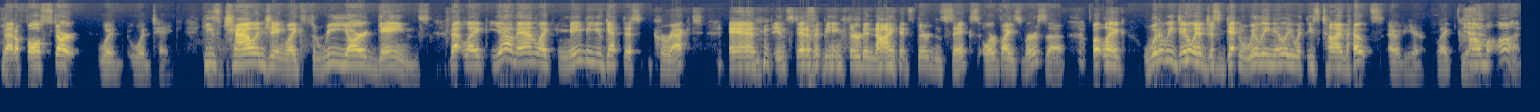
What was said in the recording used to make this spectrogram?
that a false start would would take. He's mm-hmm. challenging like three yard gains. That like, yeah, man, like maybe you get this correct, and instead of it being third and nine, it's third and six, or vice versa. But like, what are we doing? Just getting willy nilly with these timeouts out here? Like, come yeah. on.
